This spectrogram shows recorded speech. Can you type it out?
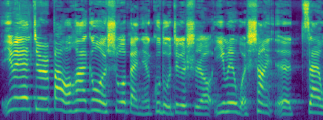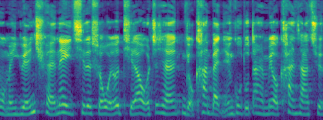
因为就是霸王花跟我说《百年孤独》这个时候，因为我上呃在我们源泉那一期的时候，我就提到我之前有看《百年孤独》，但是没有看下去，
